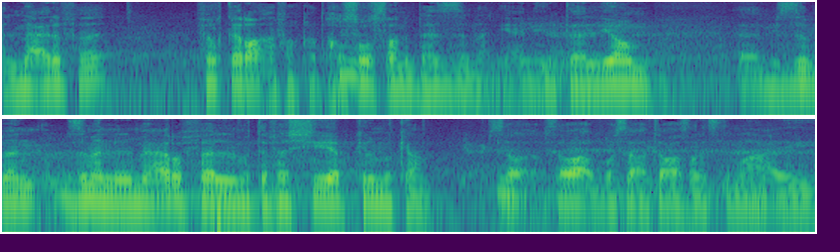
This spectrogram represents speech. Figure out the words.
المعرفة في القراءة فقط خصوصا بهالزمن. يعني أنت اليوم بزمن زمن المعرفة المتفشية بكل مكان سواء بوسائل التواصل الاجتماعي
